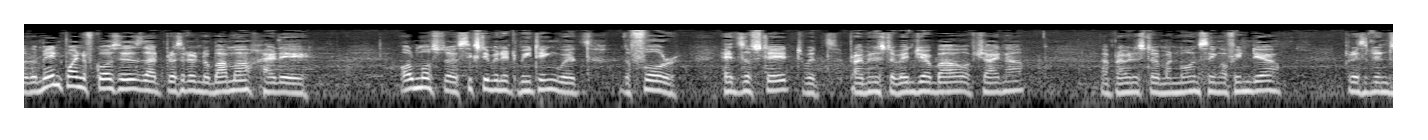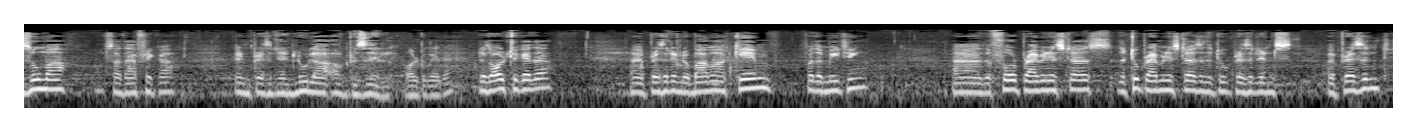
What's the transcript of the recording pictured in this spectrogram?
Uh, the main point, of course, is that President Obama had a almost a 60-minute meeting with the four heads of state, with Prime Minister Wen Jiabao of China, uh, Prime Minister Manmohan Singh of India, President Zuma of South Africa, and President Lula of Brazil. All together? It was all together. Uh, President Obama came for the meeting. Uh, the four prime ministers, the two prime ministers and the two presidents were present.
